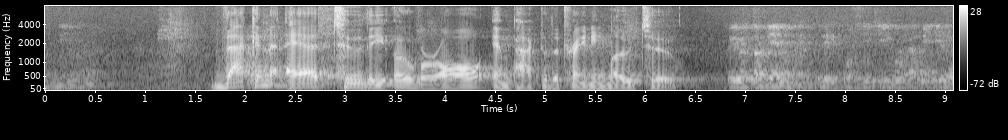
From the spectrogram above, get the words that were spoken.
un niño That can add to the overall impact of the training load too. Pero también un estrés positivo en la vida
